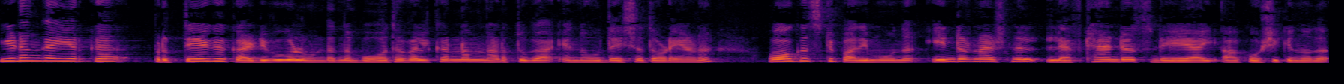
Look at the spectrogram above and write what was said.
ഇടംകയ്യർക്ക് പ്രത്യേക കഴിവുകൾ ഉണ്ടെന്ന ബോധവൽക്കരണം നടത്തുക എന്ന ഉദ്ദേശത്തോടെയാണ് ഓഗസ്റ്റ് പതിമൂന്ന് ഇന്റർനാഷണൽ ലെഫ്റ്റ് ഹാൻഡേഴ്സ് ഡേ ആയി ആഘോഷിക്കുന്നത്.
